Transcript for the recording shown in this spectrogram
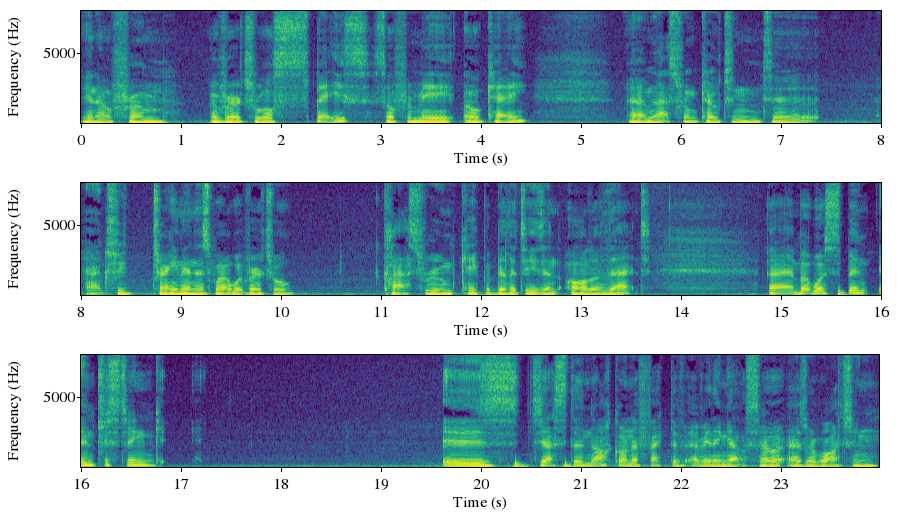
you know, from a virtual space. So for me, okay. Um, that's from coaching to actually training as well with virtual classroom capabilities and all of that. Um, but what's been interesting is just the knock on effect of everything else. So, as we're watching,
